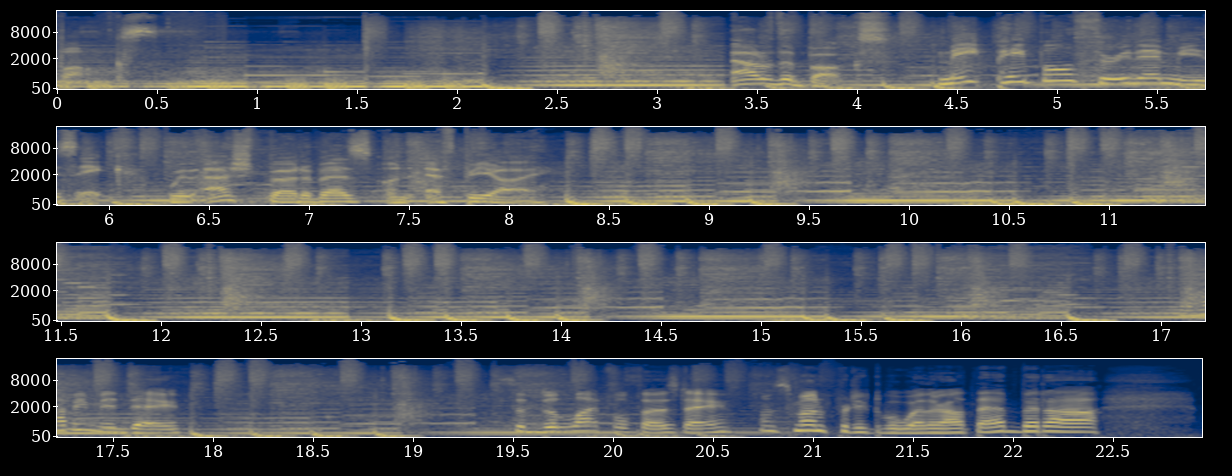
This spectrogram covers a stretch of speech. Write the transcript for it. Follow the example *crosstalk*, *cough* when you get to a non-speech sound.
box. Out of the Box Meet people through their music. with Ash Berdabez on FBI. Well, happy midday. It's a delightful Thursday. It's some unpredictable weather out there, but uh,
